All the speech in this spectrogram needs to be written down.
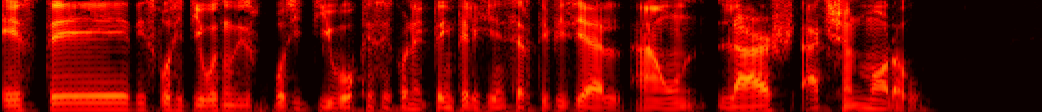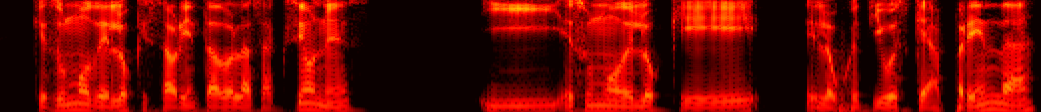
Este dispositivo es un dispositivo que se conecta a inteligencia artificial a un Large Action Model, que es un modelo que está orientado a las acciones y es un modelo que el objetivo es que aprenda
